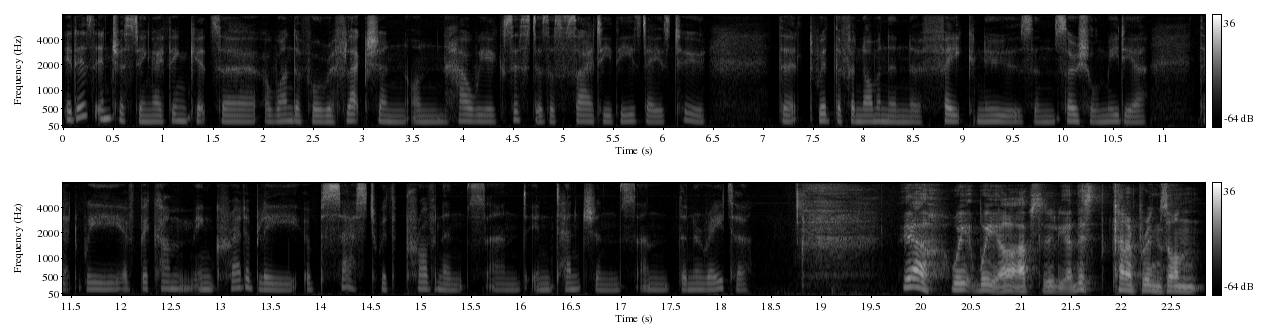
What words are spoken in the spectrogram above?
It is interesting. I think it's a, a wonderful reflection on how we exist as a society these days, too. That with the phenomenon of fake news and social media, that we have become incredibly obsessed with provenance and intentions and the narrator. Yeah, we we are absolutely, and this kind of brings on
